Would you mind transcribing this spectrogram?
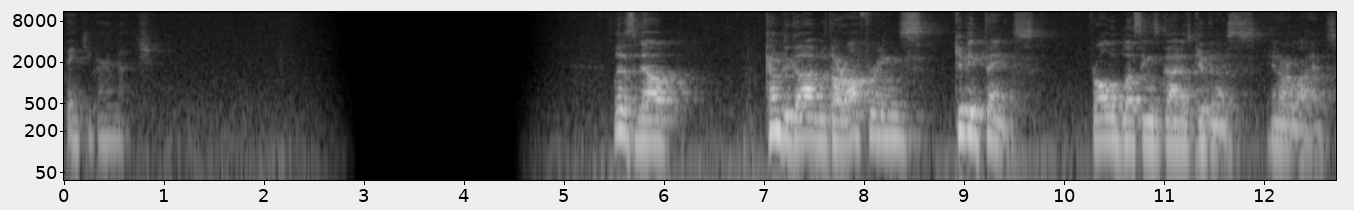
Thank you very much. Let us now come to God with our offerings, giving thanks for all the blessings God has given us in our lives.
